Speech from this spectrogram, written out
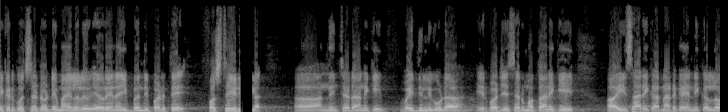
ఇక్కడికి వచ్చినటువంటి మహిళలు ఎవరైనా ఇబ్బంది పడితే ఫస్ట్ ఎయిడ్ అందించడానికి వైద్యుల్ని కూడా ఏర్పాటు చేశారు. మొత్తానికి ఈసారి కర్ణాటక ఎన్నికల్లో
